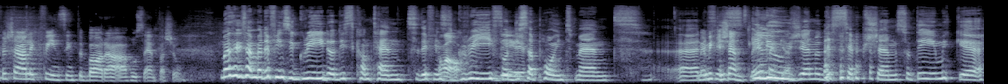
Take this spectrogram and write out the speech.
för kärlek finns inte bara hos en person. Men till exempel det finns ju greed och discontent, det finns Ja, grief och det- disappointment. Eh, det mycket finns illusion och deception. så det är ju mycket,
